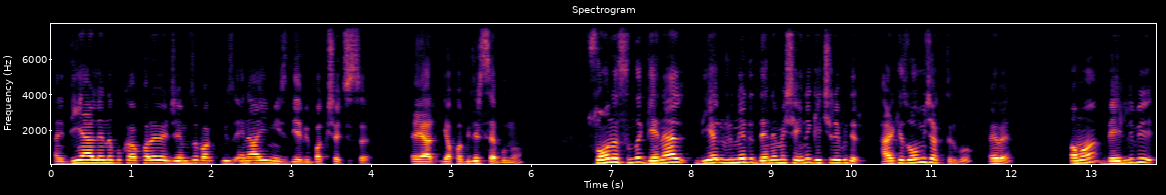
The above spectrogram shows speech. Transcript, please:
hani diğerlerine bu kadar para vereceğimize bak biz enayi miyiz diye bir bakış açısı eğer yapabilirse bunu sonrasında genel diğer ürünleri de deneme şeyine geçirebilir. Herkes olmayacaktır bu. Evet. Ama belli bir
